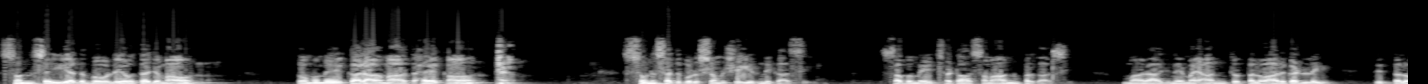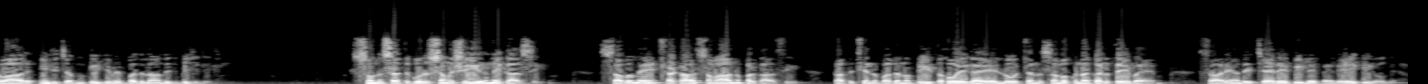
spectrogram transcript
ਸੁਨ ਸੈਦ ਬੋਲਿਓ ਤਜਮਾਉਨ ਤੁਮ ਮੇ ਕਰਾਮਾਤ ਹੈ ਕੌਣ? ਸੁਨ ਸਤਗੁਰ ਸ਼ਮਸ਼ੀਰ ਨਿਕਾਸੀ, ਸਭ ਮੇ ਛਟਾ ਸਮਾਨ ਪ੍ਰਗਾਸੀ। ਮਹਾਰਾਜ ਨੇ ਮਿਆਨ ਤੋਂ ਤਲਵਾਰ ਕੱਢ ਲਈ ਤੇ ਤਲਵਾਰ ਇੰਜ ਚਮਕੀ ਜਿਵੇਂ ਬਦਲਾਂ ਦੇ ਬਿਜਲੀ। ਸੁਨ ਸਤਗੁਰ ਸ਼ਮਸ਼ੀਰ ਨੇ ਕਾਸੀ ਸਭ ਮੈਂ ਛਟਾ ਸਮਾਨ ਪ੍ਰਕਾਸੀ ਤਤ ਛਿਨ ਬਦਨ ਪੀਤ ਹੋਏ ਗਏ, ਲੋਚਨ ਸਮਕ ਨ ਕਰਤੇ ਬੈ ਸਾਰਿਆਂ ਦੇ ਚਿਹਰੇ ਪੀਲੇ ਪੈ ਗਏ ਕੀ ਹੋ ਗਿਆ।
